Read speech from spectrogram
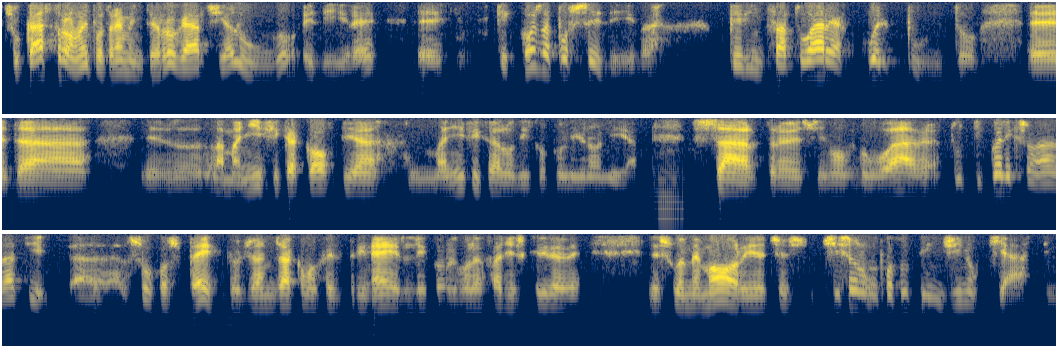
Su Castro noi potremmo interrogarci a lungo e dire eh, che cosa possedeva per infatuare a quel punto eh, da eh, la magnifica coppia, magnifica lo dico con ironia, Sartre, Simone Beauvoir, tutti quelli che sono andati eh, al suo cospetto, Gian Giacomo Feltrinelli, come voleva fargli scrivere le sue memorie, cioè, ci sono un po' tutti inginocchiati.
